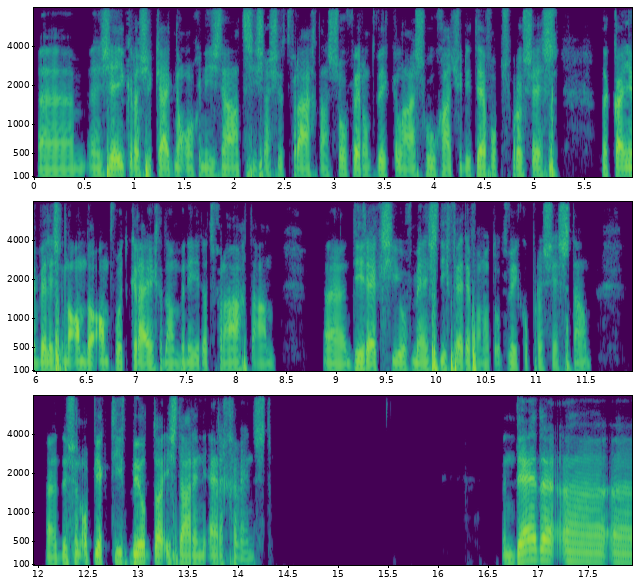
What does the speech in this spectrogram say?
En zeker als je kijkt naar organisaties, als je het vraagt aan softwareontwikkelaars, hoe gaat jullie DevOps-proces dan kan je wel eens een ander antwoord krijgen dan wanneer je dat vraagt aan uh, directie of mensen die verder van het ontwikkelproces staan. Uh, dus een objectief beeld is daarin erg gewenst. Een derde uh,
